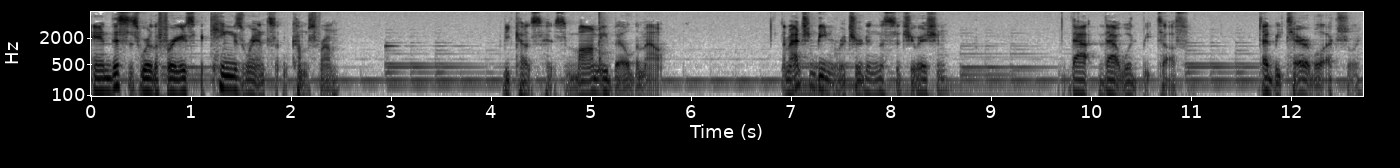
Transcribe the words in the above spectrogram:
And this is where the phrase a king's ransom comes from. Because his mommy bailed him out. Imagine being Richard in this situation. That that would be tough. That'd be terrible, actually.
